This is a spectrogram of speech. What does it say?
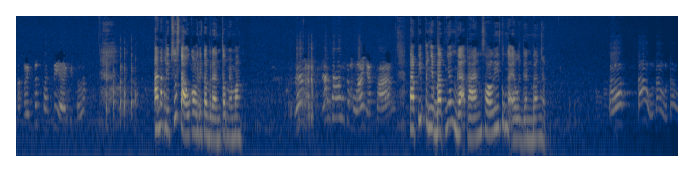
Anak lipsus pasti ya gitu lah. Anak Lipsus tahu kalau kita berantem memang. Nah, kan tahu semuanya, Fan. Tapi penyebabnya enggak kan? Soalnya itu nggak elegan banget. Oh, tahu, tahu, tahu.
